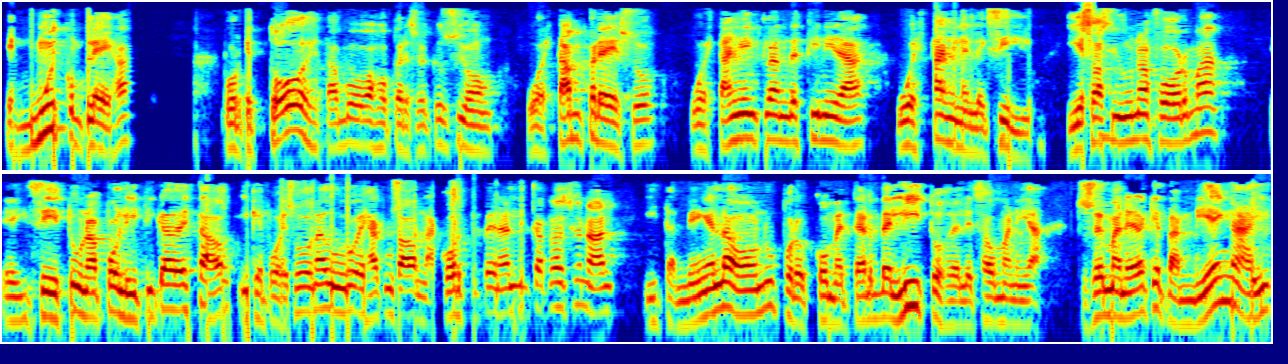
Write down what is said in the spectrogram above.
es muy compleja porque todos estamos bajo persecución o están presos o están en clandestinidad o están en el exilio. Y eso ha sido una forma, eh, insisto, una política de Estado y que por eso Maduro es acusado en la Corte Penal Internacional y también en la ONU por cometer delitos de lesa humanidad. Entonces, de manera que también hay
